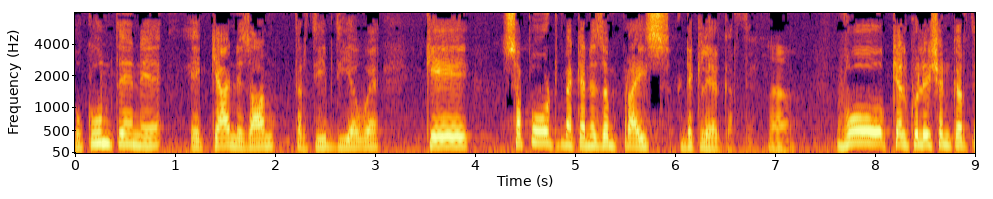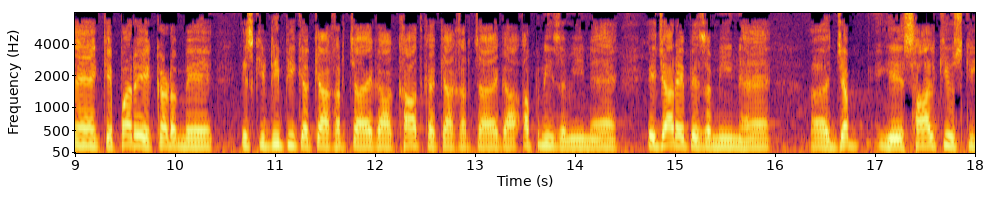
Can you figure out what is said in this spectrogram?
हुकूमतें ने एक क्या निज़ाम तरतीब दिया हुआ है कि सपोर्ट मैकेनिज्म प्राइस डिक्लेयर करते हैं हाँ। वो कैलकुलेशन करते हैं कि पर एकड़ में इसकी डीपी का क्या खर्चा आएगा खाद का क्या खर्चा आएगा अपनी ज़मीन है इजारे पे ज़मीन है जब ये साल की उसकी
